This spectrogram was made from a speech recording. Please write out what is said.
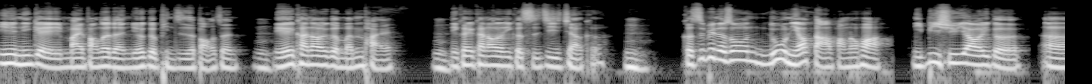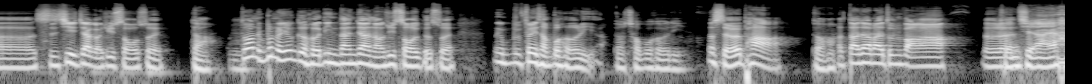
因为你给买房的人有一个品质的保证，嗯，你可以看到一个门牌，嗯，你可以看到一个实际价格，嗯，可是变成说，如果你要打房的话，你必须要一个呃实际价格去收税，对啊，对啊，你不能用个核定单价然后去收一个税，那个不非常不合理啊，对，超不合理，那谁会怕啊？对啊，大家来囤房啊，对不对？囤起来啊，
